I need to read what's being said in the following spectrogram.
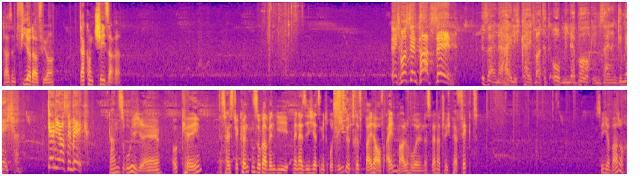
Da sind vier dafür. Da kommt Cesare. Ich muss den Papst sehen! Seine Heiligkeit wartet oben in der Burg in seinen Gemächern. Geh mir aus dem Weg! Ganz ruhig, ey. Okay. Das heißt, wir könnten sogar, wenn die, wenn er sich jetzt mit Rodrigo trifft, beide auf einmal holen. Das wäre natürlich perfekt. So, hier war doch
